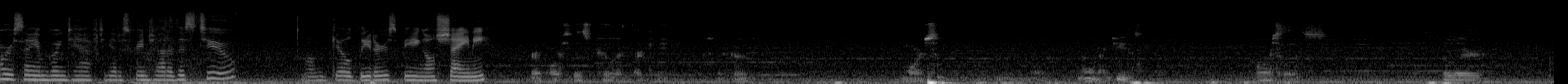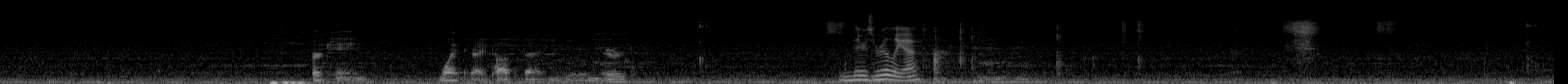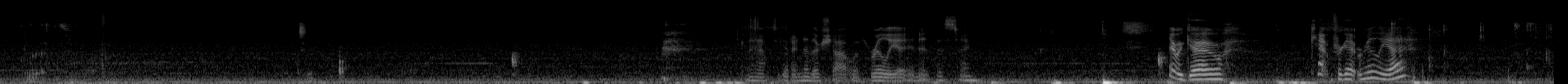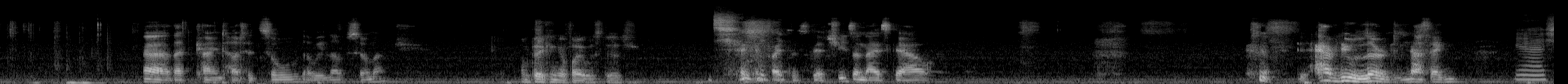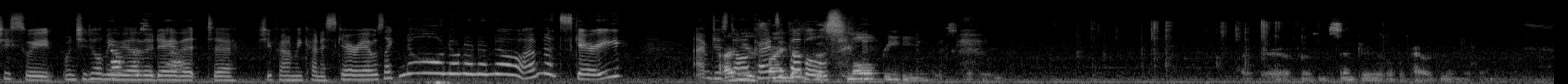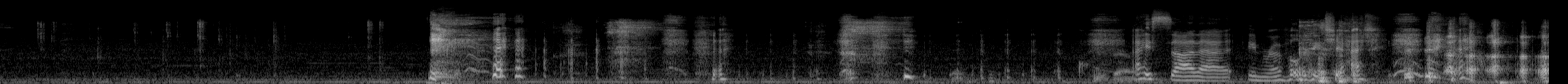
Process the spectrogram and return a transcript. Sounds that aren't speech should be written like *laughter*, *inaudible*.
course, I am going to have to get a screenshot of this too. All the guild leaders being all shiny. Remorseless pillar arcane. So it goes. Remorse. Oh my jeez. Remorseless. Pillar. Arcane. Why did I pop that, you little nerd? And there's Rilia. Breath. Gonna have to get another shot with Rilia in it this time. There we go. Can't forget Rilia. Ah, that kind-hearted soul that we love so much. I'm picking a fight with Stitch. I can fight with Stitch. She's a nice gal. Have you learned nothing? yeah, she's sweet. When she told me the other day that uh, she found me kind of scary, I was like, no, no, no, no, no. I'm not scary. I'm just How do all you kinds find of bubbles. The small bean. is scary? Right a frozen center, overpowered room. *laughs* I saw that in Revelry chat. *laughs* *laughs*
